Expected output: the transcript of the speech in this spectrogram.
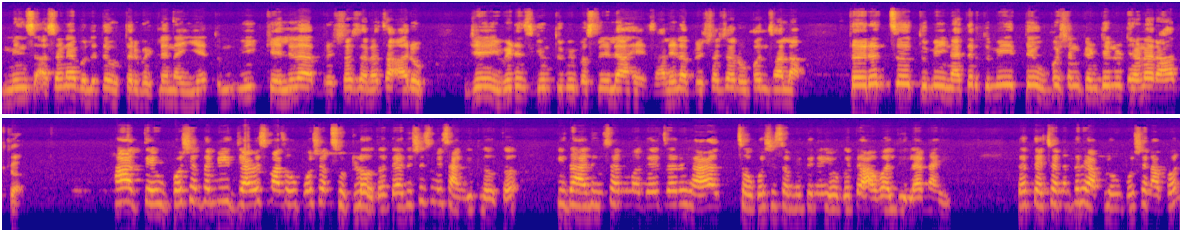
मीन्स असं नाही बोलत उत्तर भेटलं नाहीये. तुम्ही केलेला भ्रष्टाचाराचा आरोप जे एव्हिडन्स घेऊन तुम्ही बसलेले आहे झालेला भ्रष्टाचार ओपन झाला तरच तुम्ही नाहीतर तुम्ही ते उपोषण कंटिन्यू ठेवणार आहात का हा ते उपोषण तर मी ज्यावेळेस माझं उपोषण सुटलं होतं त्या दिवशीच मी सांगितलं होतं की दहा दिवसांमध्ये जर ह्या चौकशी समितीने योग्य ते अहवाल दिला नाही तर त्याच्यानंतर हे आपलं उपोषण आपण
